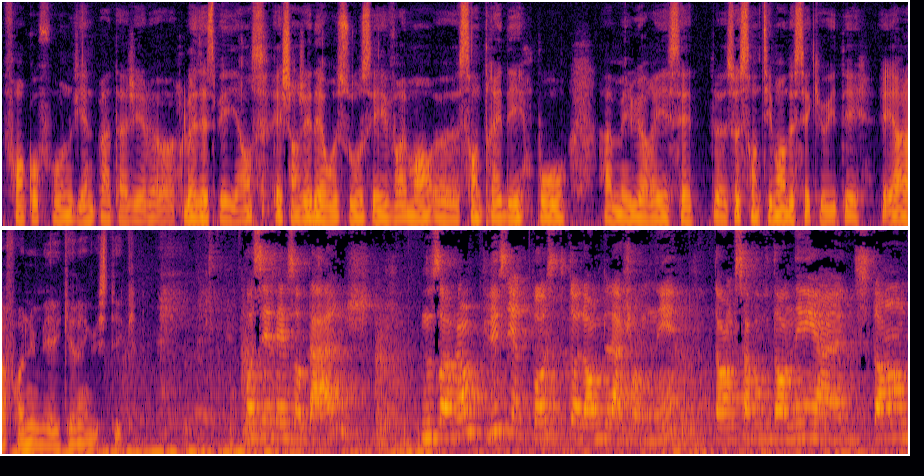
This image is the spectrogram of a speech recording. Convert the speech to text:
francophones viennent partager leurs expériences, échanger des ressources et vraiment s'entraider pour améliorer cette, ce sentiment de sécurité et à la fois numérique et linguistique poser réseautage. Nous aurons plusieurs postes tout au long de la journée, donc ça va vous donner un du temps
